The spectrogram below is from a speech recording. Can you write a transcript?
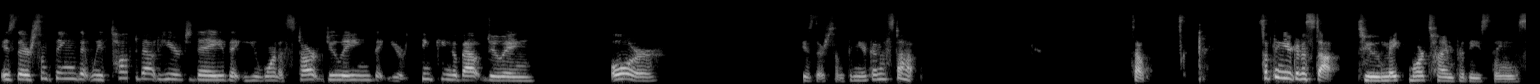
Is there something that we've talked about here today that you want to start doing, that you're thinking about doing, or is there something you're going to stop? So something you're going to stop to make more time for these things.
